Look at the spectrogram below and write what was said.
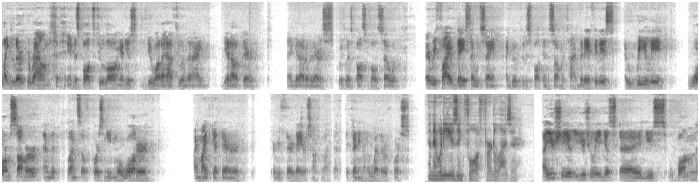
like lurk around in the spot too long. I just do what I have to, and then I get out there and get out of there as quickly as possible. So every five days, I would say I go to the spot in the summertime. But if it is a really warm summer and the plants, of course, need more water, I might get there every third day or something like that, depending on the weather, of course. And then what are you using for fertilizer? I usually usually just uh, use one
